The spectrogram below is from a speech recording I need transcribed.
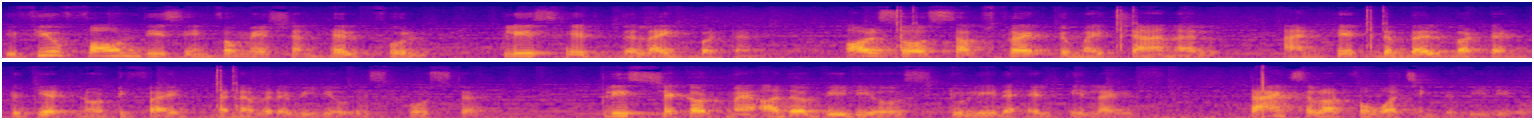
If you found this information helpful, please hit the like button. Also subscribe to my channel and hit the bell button to get notified whenever a video is posted. Please check out my other videos to lead a healthy life. Thanks a lot for watching the video.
